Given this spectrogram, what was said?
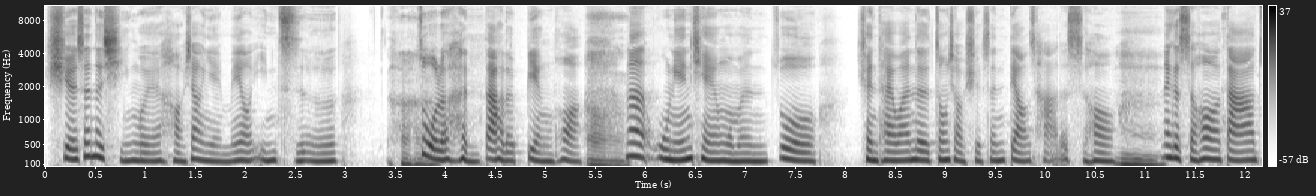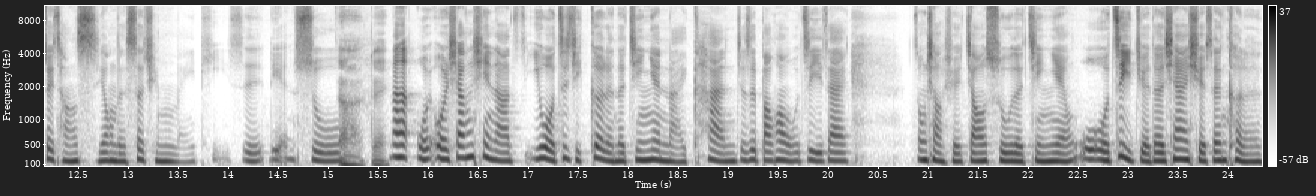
学生的行为好像也没有因此而做了很大的变化。那五年前我们做。全台湾的中小学生调查的时候，嗯，那个时候大家最常使用的社群媒体是脸书啊，对。那我我相信啊，以我自己个人的经验来看，就是包括我自己在中小学教书的经验，我我自己觉得现在学生可能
